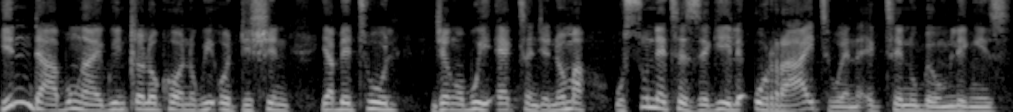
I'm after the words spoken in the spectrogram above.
indaba ungayi kwinhlolo khona kwiaudition yabethuli njengoba uyi actor nje noma usunethezekile u right wena ekutheni ube umlingisi.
